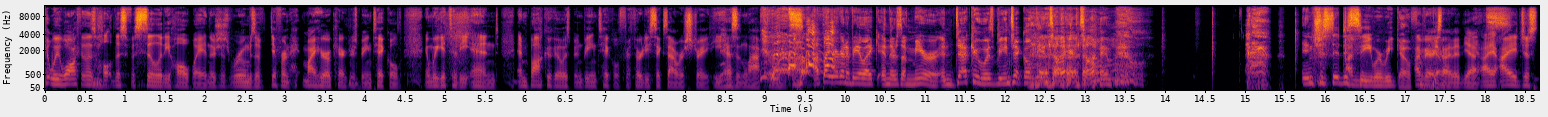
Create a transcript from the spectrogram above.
we we walked in this hall, this facility hallway, and there's just rooms of different My Hero characters being tickled, and we get to the end, and Bakugo has been being tickled for 36 hours straight. He hasn't laughed once. I thought you were gonna be like, and there's a mirror, and Deku was being tickled the entire time. Interested to I'm- see where we go. From I'm very here. excited. Yeah, Yes. I I just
